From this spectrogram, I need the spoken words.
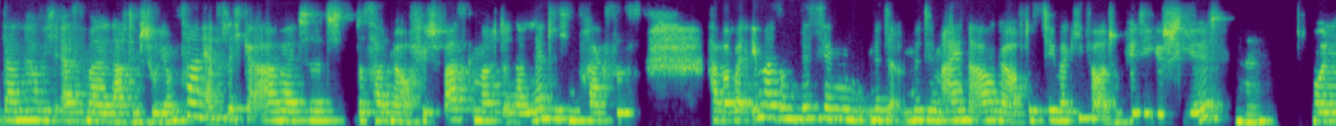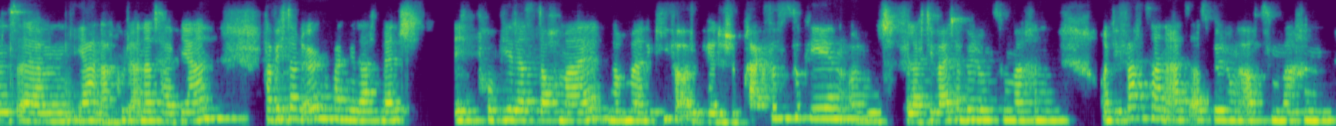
dann habe ich erstmal nach dem Studium zahnärztlich gearbeitet. Das hat mir auch viel Spaß gemacht in der ländlichen Praxis. Habe aber immer so ein bisschen mit, mit dem einen Auge auf das Thema Kieferorthopädie geschielt. Mhm. Und ähm, ja, nach gut anderthalb Jahren habe ich dann irgendwann gedacht, Mensch, ich probiere das doch mal, nochmal in eine kieferorthopädische Praxis zu gehen und vielleicht die Weiterbildung zu machen und die Fachzahnarztausbildung auch zu machen.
